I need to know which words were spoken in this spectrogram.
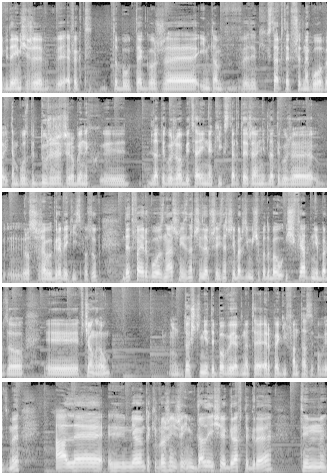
I wydaje mi się, że efekt to był tego, że im tam Kickstarter wszedł na głowę i tam było zbyt dużo rzeczy robionych y, dlatego, że obiecali na Kickstarterze, a nie dlatego, że y, rozszerzały grę w jakiś sposób. Deadfire było znacznie, znacznie lepsze i znacznie bardziej mi się podobało i świat mnie bardzo y, wciągnął. Dość nietypowy jak na te RPG fantazy powiedzmy. ale y, miałem takie wrażenie, że im dalej się gra w tę grę, tym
